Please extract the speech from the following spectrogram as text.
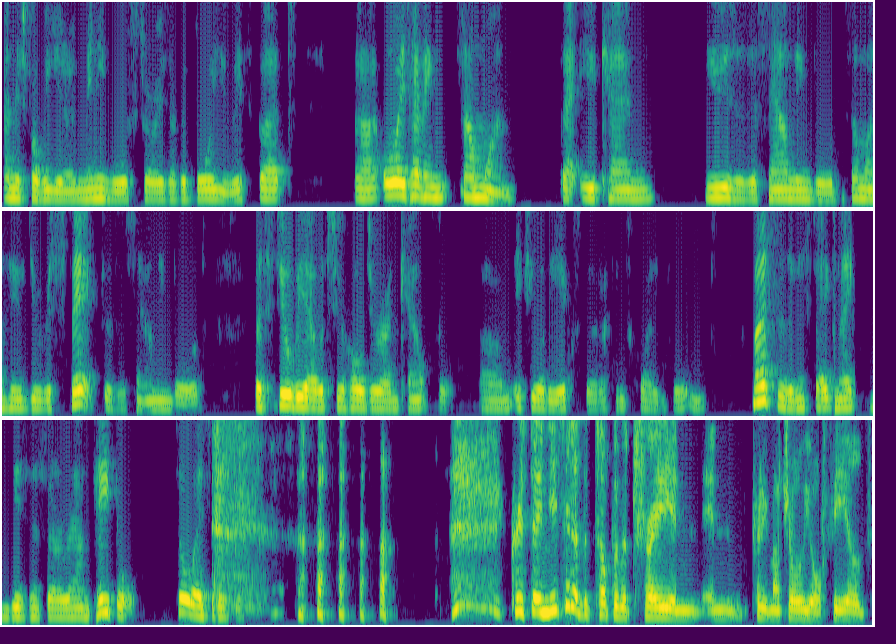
And there's probably, you know, many war stories I could bore you with, but uh, always having someone that you can use as a sounding board, someone who you respect as a sounding board, but still be able to hold your own counsel um, if you're the expert, I think is quite important. Most of the mistakes made in business are around people. It's always people. Christine, you sit at the top of the tree in, in pretty much all your fields.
